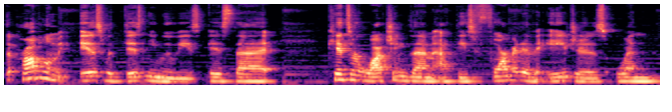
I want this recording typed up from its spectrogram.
the problem is with disney movies is that kids are watching them at these formative ages when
